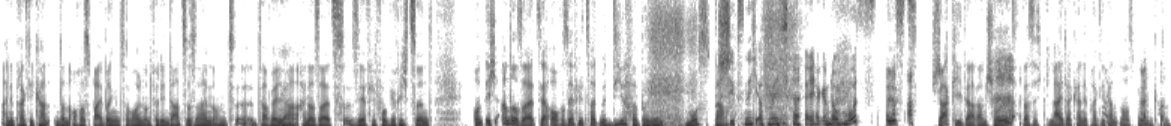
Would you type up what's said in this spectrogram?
einem Praktikanten dann auch was beibringen zu wollen und für den da zu sein. Und äh, da wir mhm. ja einerseits sehr viel vor Gericht sind, und ich andererseits ja auch sehr viel Zeit mit dir verbringen muss. Darf, Schieb's nicht auf mich. ja, genau, muss. Ist Jackie daran schuld, dass ich leider keine Praktikanten ausbilden kann?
